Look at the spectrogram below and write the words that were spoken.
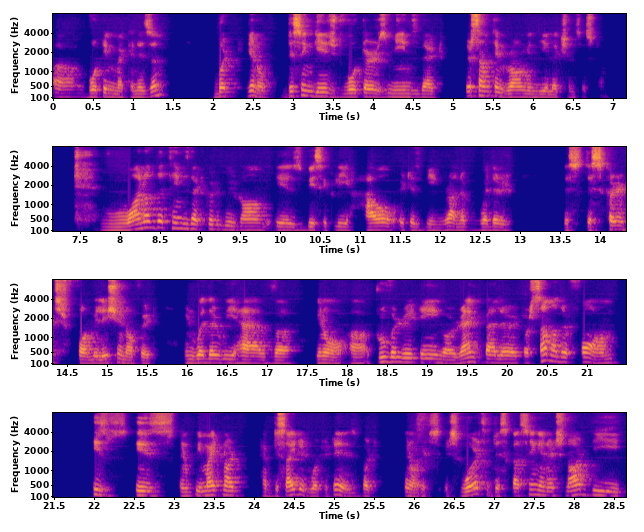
uh, voting mechanism, but you know, disengaged voters means that there's something wrong in the election system. One of the things that could be wrong is basically how it is being run, whether this this current formulation of it, and whether we have uh, you know uh, approval rating or rank ballot or some other form is is and we might not have decided what it is, but you know it's it's worth discussing, and it's not the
